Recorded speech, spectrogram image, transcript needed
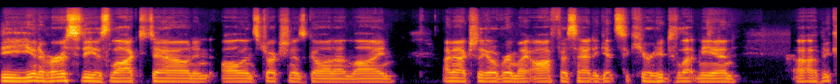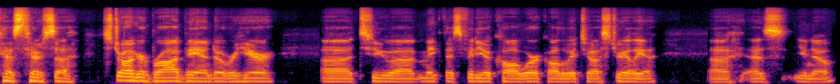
the university is locked down, and all instruction has gone online. I'm actually over in my office. I had to get security to let me in uh, because there's a stronger broadband over here uh, to uh, make this video call work all the way to Australia, uh, as you know.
